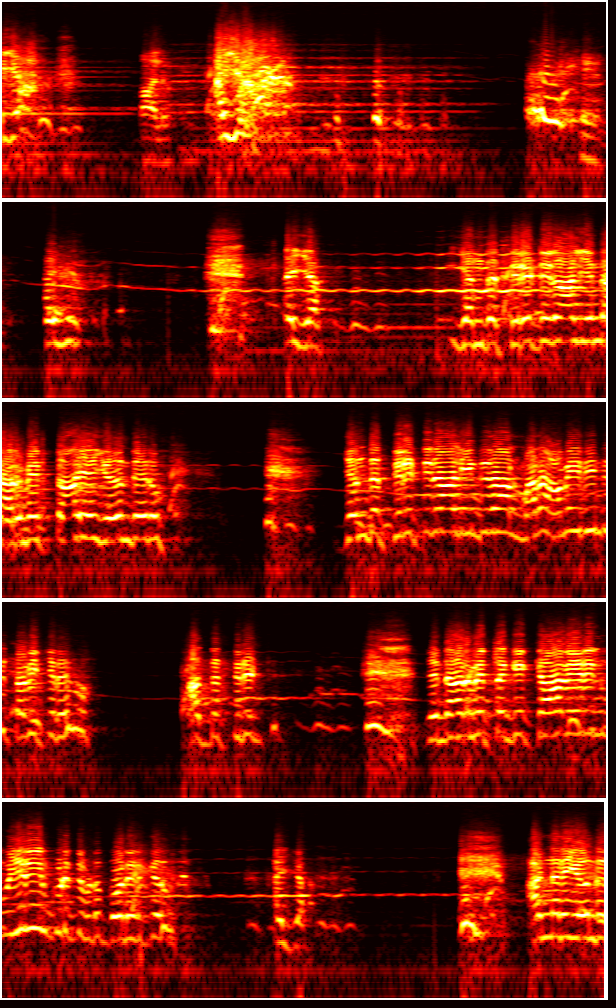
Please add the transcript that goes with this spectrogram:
ஐயா! பாலு. ஐயா! ஐயா! எந்த திருட்டினால் என் அருமை தாயை இழந்தேனோ? எந்த திருட்டினால் இன்று நான் மன அமைதியின்றி தவிக்கிறேனோ? அந்த திருட்டு என் அருமை தங்கை காவேரியின் உயிரையும் குடித்து விடும் போல இருக்கிறது. ஐயா! அண்ணனை இழந்து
